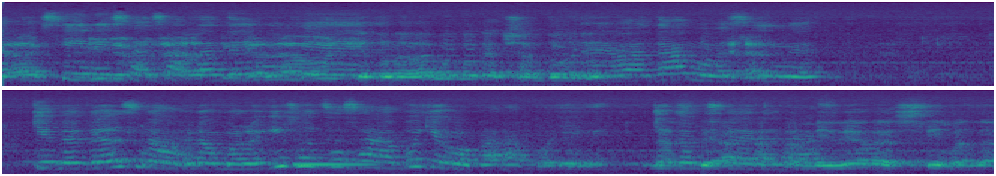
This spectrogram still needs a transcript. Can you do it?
Κατευθύνει σα, αλλά δεν είναι. Και τον Αδάμο τον Καψαντώνη. Ε, ο Αδάμος είναι. Και βεβαίως να, να ομολογήσω ότι σας αγαπώ και εγώ πάρα πολύ. Να είστε αμοιβαία συνθήματα.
